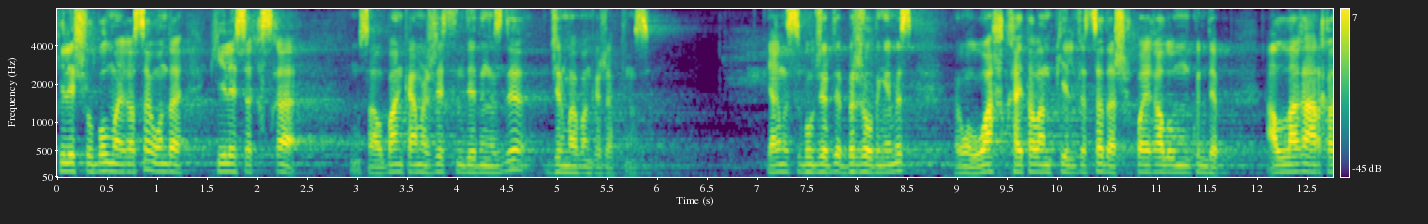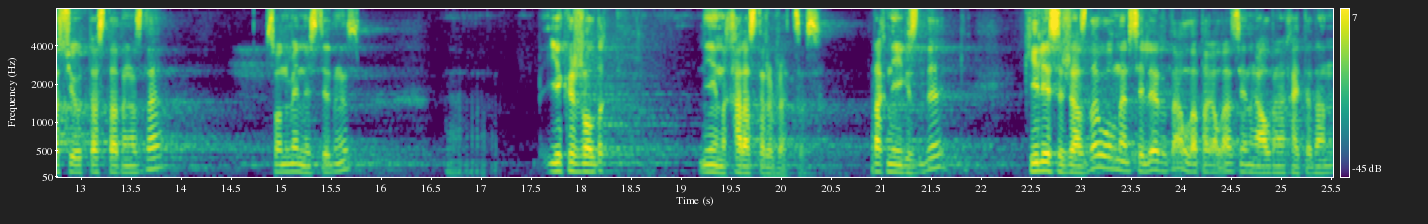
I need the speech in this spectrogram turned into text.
келесі жыл болмай қалса онда келесі қысқа мысалы банкамыз жетсін дедіңіз де жиырма банка жаптыңыз. Яғни сіз бұл жерде бір жылдың емес ол уақыт қайталанып келіп жатса да шықпай қалуы мүмкін деп аллаға арқа сүйеуді тастадыңыз да сонымен не істедіңіз? Екі жылдық нені қарастырып жатсыз? Бірақ негізінде келесі жазда ол нәрселерді алла тағала сенің алдыңа қайтадан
